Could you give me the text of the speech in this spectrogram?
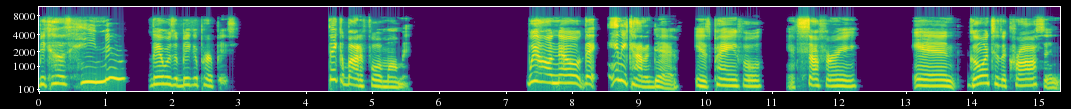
because he knew there was a bigger purpose. Think about it for a moment. We all know that any kind of death is painful and suffering and going to the cross and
